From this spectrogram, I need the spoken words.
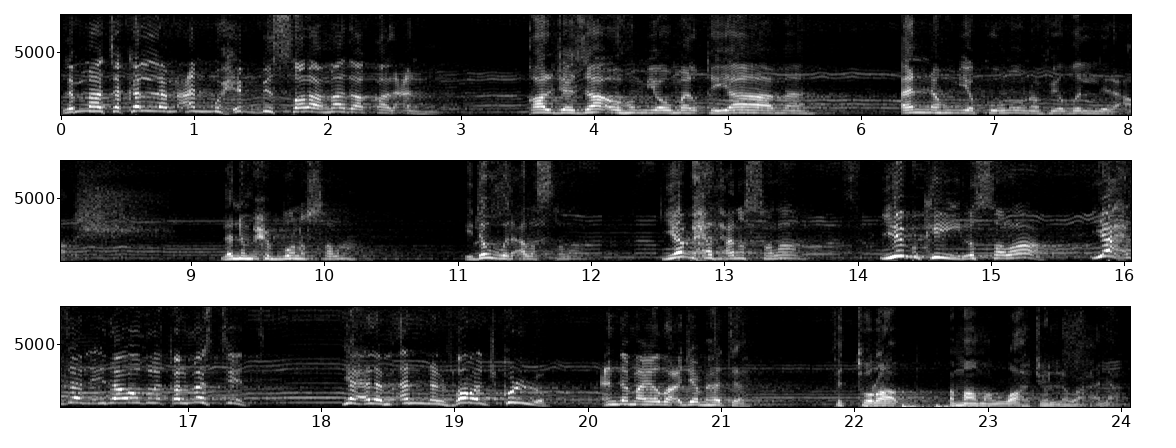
لما تكلم عن محبي الصلاة ماذا قال عنهم قال جزاؤهم يوم القيامة أنهم يكونون في ظل العرش. لأنهم يحبون الصلاة. يدور على الصلاة. يبحث عن الصلاة. يبكي للصلاة. يحزن إذا أغلق المسجد. يعلم أن الفرج كله عندما يضع جبهته في التراب أمام الله جل وعلا.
